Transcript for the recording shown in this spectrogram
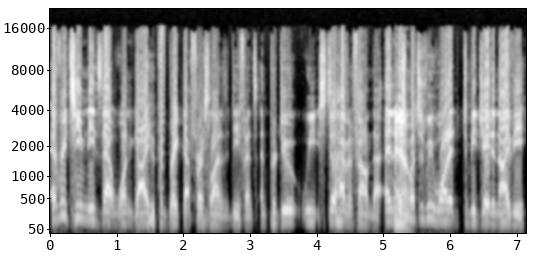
every team needs that one guy who can break that first line of the defense, and Purdue we still haven't found that. And as much as we want it to be Jaden Ivey,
